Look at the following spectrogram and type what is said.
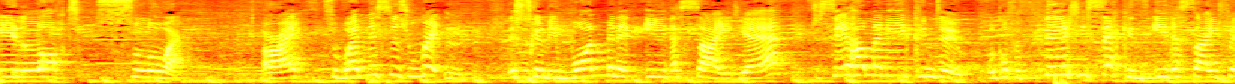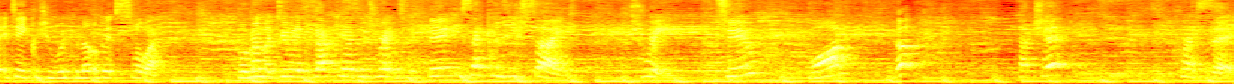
a lot slower. Alright? So when this is written, this is gonna be one minute either side, yeah? Just see how many you can do. We'll go for 30 seconds either side for today because you work a little bit slower. But remember, do it exactly as it's written. So 30 seconds each side. Three, two, one, up. Touch it. Press it.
